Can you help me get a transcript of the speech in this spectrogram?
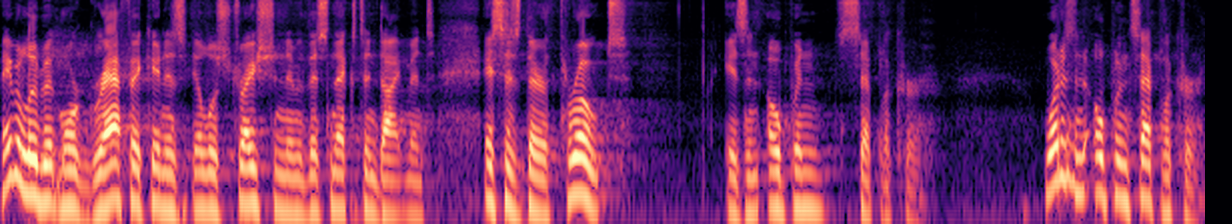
maybe a little bit more graphic in his illustration in this next indictment. It says, Their throat is an open sepulchre. What is an open sepulchre?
